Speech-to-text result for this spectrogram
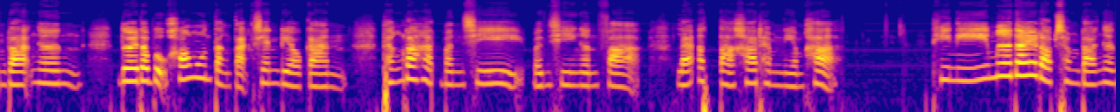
ำระเงิน โดยระบุข้อมูลต่างๆ เช่นเดียวกัน ทั้งรหัสบัญชี บัญชีเงินฝาก และอัตราค่าธรรมเนียมค่ะ ทีนี้เมื่อได้รับชำระเงิน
